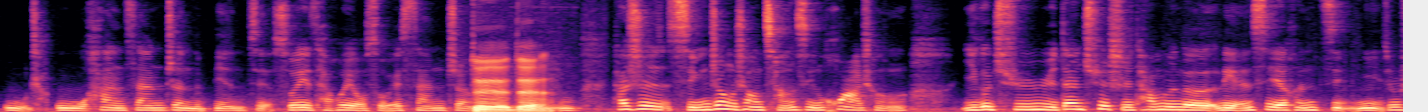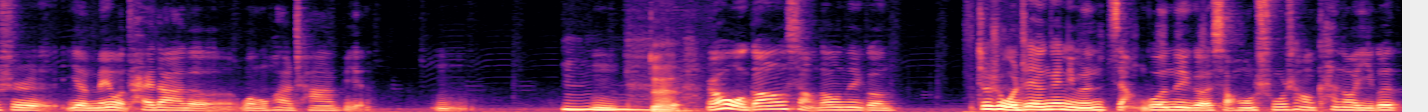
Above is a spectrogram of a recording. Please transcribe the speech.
武长武汉三镇的边界，所以才会有所谓三镇。对对对，嗯，它是行政上强行划成一个区域，但确实他们的联系也很紧密，就是也没有太大的文化差别。嗯嗯对。然后我刚刚想到那个，就是我之前跟你们讲过那个小红书上看到一个。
